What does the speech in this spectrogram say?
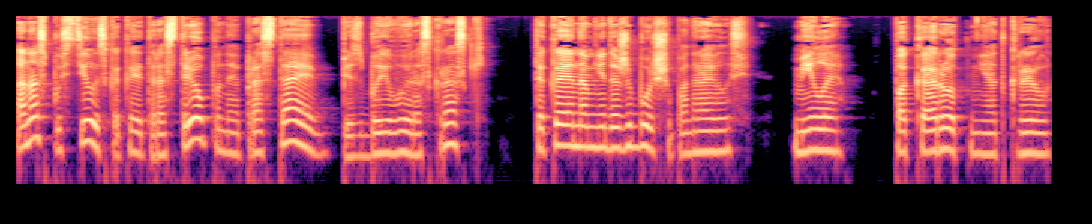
Она спустилась какая-то растрепанная, простая, без боевой раскраски. Такая она мне даже больше понравилась. Милая, пока рот не открыла.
